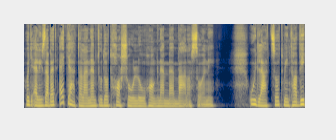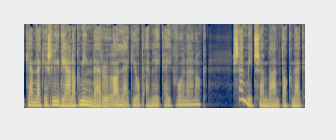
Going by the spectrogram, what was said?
hogy Elizabeth egyáltalán nem tudott hasonló hangnemben válaszolni. Úgy látszott, mintha Vikemnek és Lídiának mindenről a legjobb emlékeik volnának. Semmit sem bántak meg,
